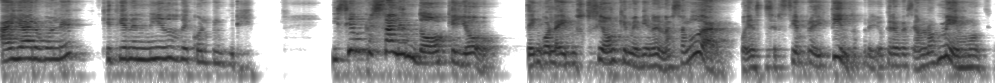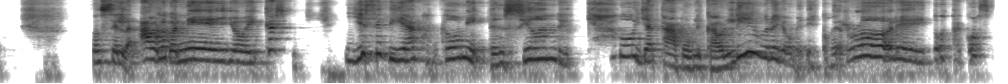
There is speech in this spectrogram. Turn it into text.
hay árboles que tienen nidos de colibrí. Y siempre salen dos que yo tengo la ilusión que me vienen a saludar. Pueden ser siempre distintos, pero yo creo que sean los mismos. Entonces hablo con ellos y casi. Y ese día, con toda mi intención de qué hago, ya estaba publicado el libro, yo metí estos errores y toda esta cosa.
